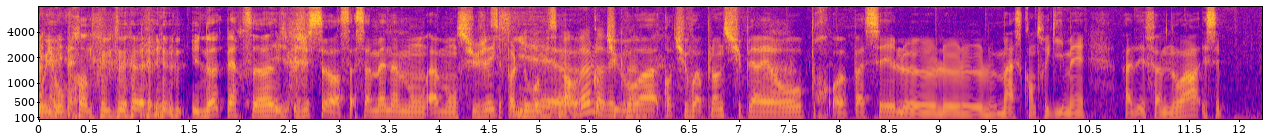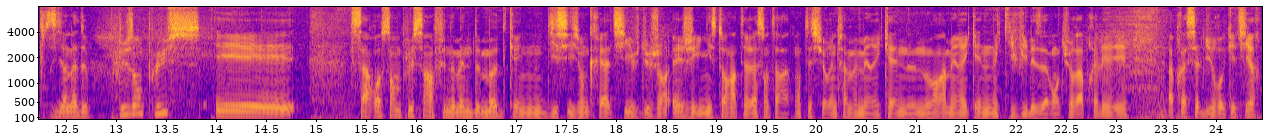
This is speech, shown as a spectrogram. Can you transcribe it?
où ils vont prendre une, une autre personne. Et Justement, ça, ça mène à mon, à mon sujet. C'est pas le nouveau est, Miss euh, Marvel quand, tu vois, quand tu vois plein de super-héros pr- euh, passer le, le- le- le masque, entre guillemets, à des femmes noires, et c'est il y en a de plus en plus, et ça ressemble plus à un phénomène de mode qu'à une décision créative du genre hey, j'ai une histoire intéressante à raconter sur une femme américaine, noire américaine qui vit les aventures après, les, après celle du Rocketeer.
